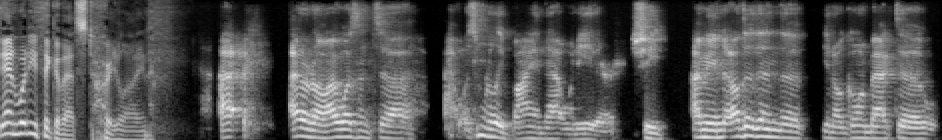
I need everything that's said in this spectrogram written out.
Dan, what do you think of that storyline? I I don't know. I wasn't uh I wasn't really buying that one either. She I mean, other than the, you know, going back to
